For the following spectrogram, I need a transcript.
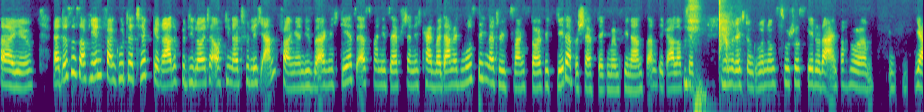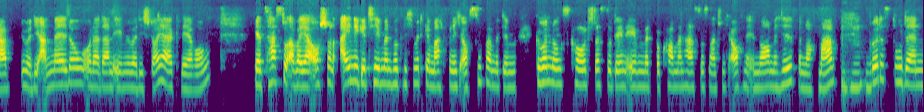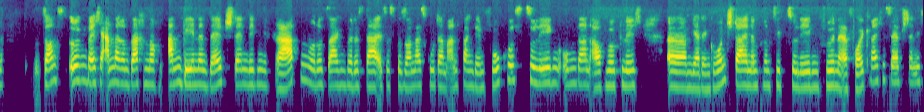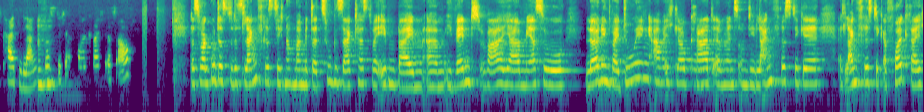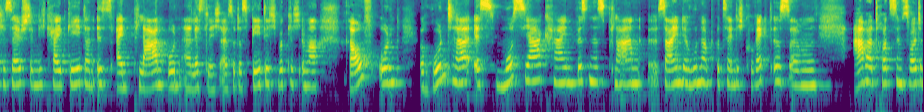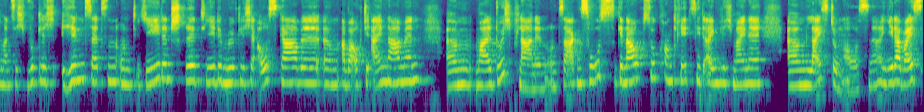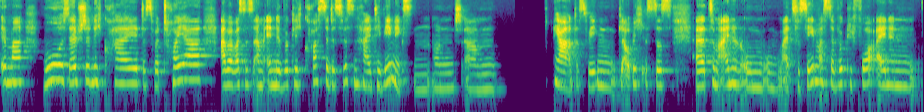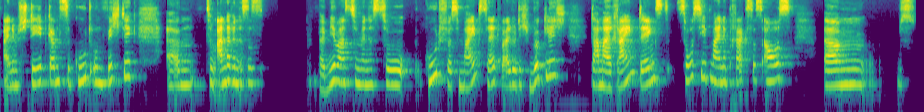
Ah, je. Ja, das ist auf jeden Fall ein guter Tipp, gerade für die Leute auch, die natürlich anfangen, die sagen, ich gehe jetzt erstmal in die Selbstständigkeit, weil damit muss sich natürlich zwangsläufig jeder beschäftigen mit dem Finanzamt, egal ob es jetzt ja. in Richtung Gründungszuschuss geht oder einfach nur ja, über die Anmeldung oder dann eben über die Steuererklärung. Jetzt hast du aber ja auch schon einige Themen wirklich mitgemacht, finde ich auch super mit dem Gründungscoach, dass du den eben mitbekommen hast. Das ist natürlich auch eine enorme Hilfe nochmal. Mhm. Würdest du denn sonst irgendwelche anderen Sachen noch angehenden Selbstständigen raten, wo du sagen würdest, da ist es besonders gut am Anfang den Fokus zu legen, um dann auch wirklich ähm, ja den Grundstein im Prinzip zu legen für eine erfolgreiche Selbstständigkeit, die langfristig mhm. erfolgreich ist auch? Das war gut, dass du das langfristig nochmal mit dazu gesagt hast, weil eben beim ähm, Event war ja mehr so Learning by Doing, aber ich glaube gerade, äh, wenn es um die langfristige, äh, langfristig erfolgreiche Selbstständigkeit geht, dann ist ein Plan unerlässlich. Also das bete ich wirklich immer rauf und runter. Es muss ja kein Businessplan äh, sein, der hundertprozentig korrekt ist. Ähm, aber trotzdem sollte man sich wirklich hinsetzen und jeden Schritt, jede mögliche Ausgabe, ähm, aber auch die Einnahmen ähm, mal durchplanen und sagen, so genau so konkret sieht eigentlich meine ähm, Leistung aus. Ne? Jeder weiß immer, oh, Selbstständigkeit, das wird teuer, aber was es am Ende wirklich kostet, das wissen halt die wenigsten. Und ähm, ja, deswegen glaube ich, ist das äh, zum einen, um, um mal zu sehen, was da wirklich vor einem, einem steht, ganz gut und wichtig. Ähm, zum anderen ist es, bei mir war es zumindest so gut fürs Mindset, weil du dich wirklich da mal rein denkst, so sieht meine Praxis aus. Ähm,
